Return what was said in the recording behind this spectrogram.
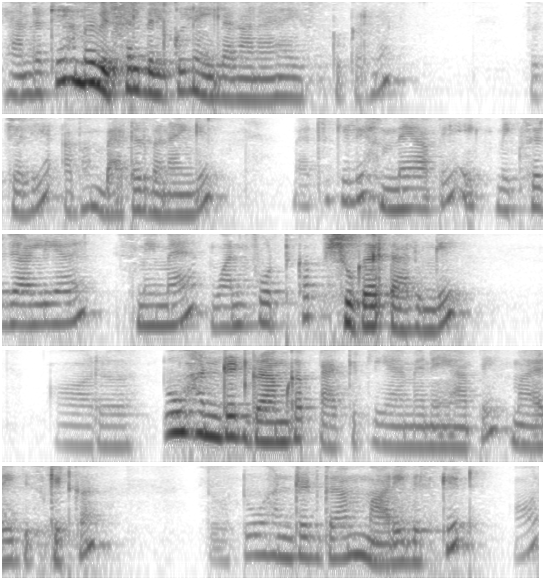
ध्यान रखिए, हमें विसल बिल्कुल नहीं लगाना है इस कुकर में। तो चलिए, अब हम बैटर बनाएँगे। बैटर के लिए हमने यहाँ पे एक मिक्सर जार लिया है। इसमें मैं वन फोर्थ कप शुगर डालूँगी और टू हंड्रेड ग्राम का पैकेट लिया है मैंने यहाँ पे, मारी बिस्किट का। तो टू हंड्रेड ग्राम मारी बिस्किट और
